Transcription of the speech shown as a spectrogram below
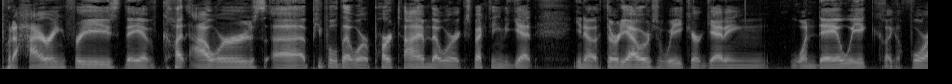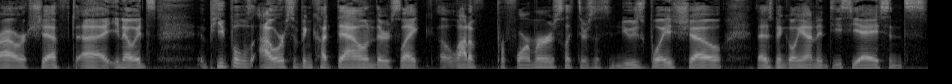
put a hiring freeze. They have cut hours. Uh, people that were part time that were expecting to get, you know, 30 hours a week are getting one day a week, like a four hour shift. Uh, you know, it's people's hours have been cut down. There's like a lot of performers. Like there's this Newsboys show that has been going on in DCA since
